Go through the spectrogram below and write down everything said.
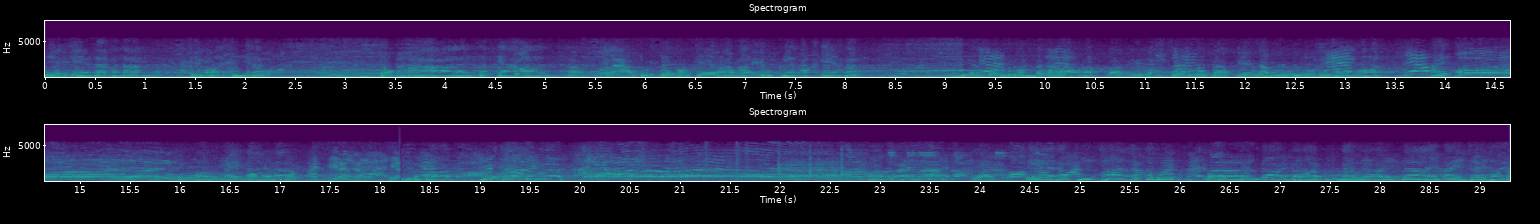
เปลี่ยนเกมแล้วพนันเปลี่ยนวัดศรีครับ ต้องหาอะไรสักอย่างหนึงครับหาจุดเปลี่ยนของเกมต้คอรังบไปดูเปลี่ยนครับเกมครับ เปลี่ยนตัวผู้เล่นไปกันแล้วครับ ตอนนี้ยังเปลี่ยนรูปแบบเกมครับโอ้ลูกนี้ชัยพรให้โอ้ยเข้าใจกันนะครับเปลี่ยนนะเปลี่ยนธีรกรธีรกรยิงเลยนี่แหละครับทีมชาติครับกวินกระเด็นบินได้ครับบินกวินได้ยิงได้ไม่ใช่ธรรม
